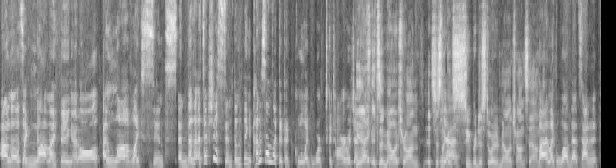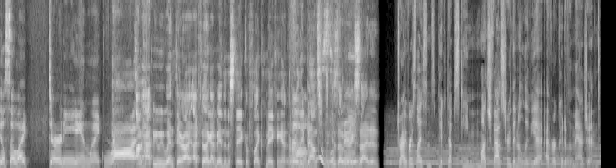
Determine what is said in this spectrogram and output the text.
I don't know, it's like not my thing at all. I love like synths, and that, it's actually a synth and the thing. It kind of sounds like, like a cool like warped guitar, which I Yeah, like. it's, it's a mellotron. It's just like Yeah. a super distorted mellotron sound. but I like love that sound, and it feels so like dirty and like raw. I'm happy we went there. I, I feel like I made the mistake of like making it early bounce because we were big. excited. Driver's License picked up steam much faster than Olivia ever could have imagined.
